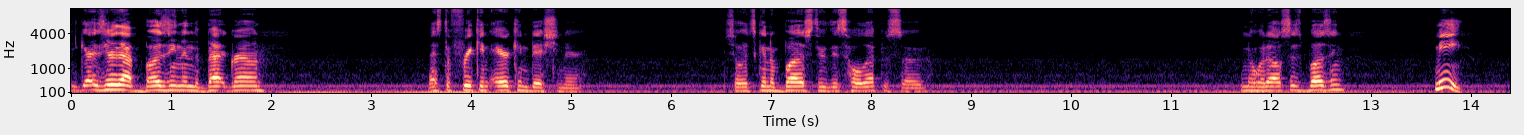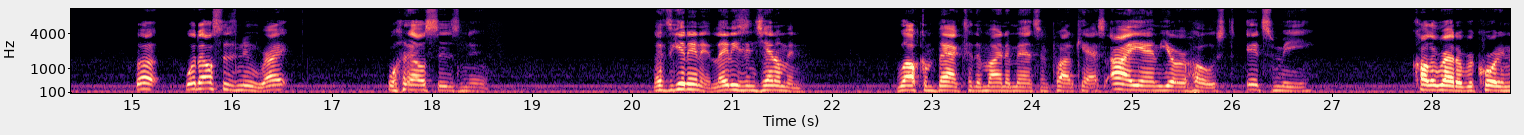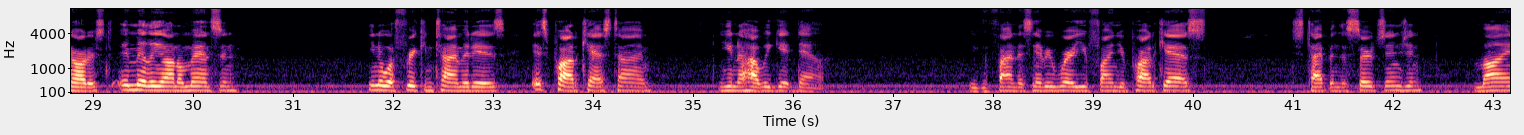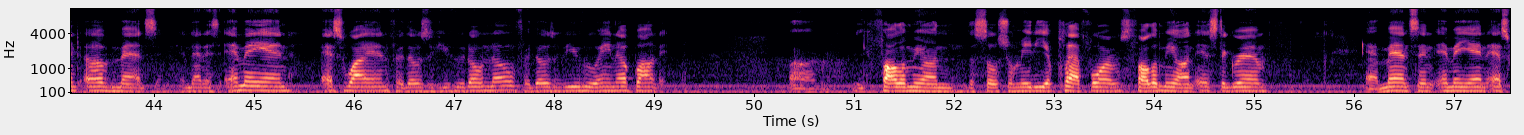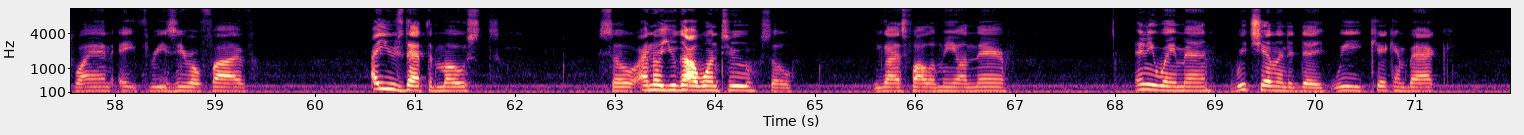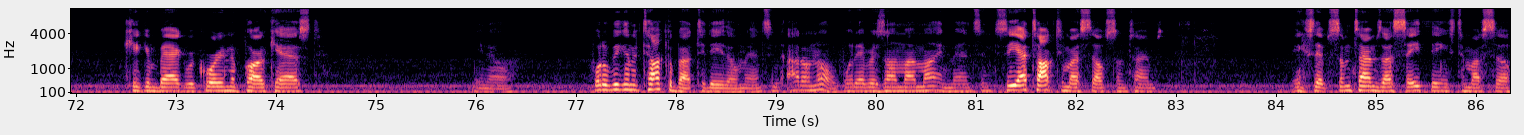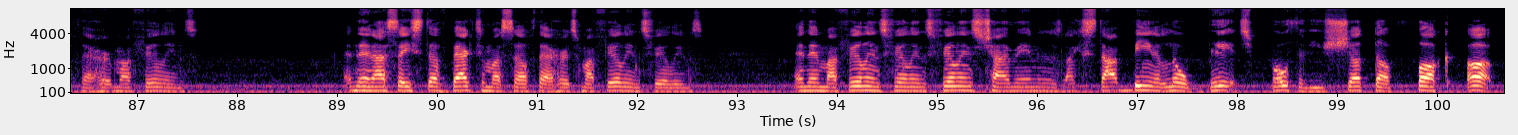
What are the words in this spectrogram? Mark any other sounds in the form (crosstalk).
You guys hear that buzzing in the background? That's the freaking air conditioner. So it's gonna buzz through this whole episode. You know what else is buzzing? Me. But what else is new, right? (laughs) What else is new? Let's get in it, ladies and gentlemen. Welcome back to the Mind of Mansyn podcast. I am your host. It's me, Colorado recording artist Emiliano Mansyn. You know what freaking time it is? It's podcast time. You know how we get down. You can find us everywhere you find your podcasts. Just type in the search engine Mind of Mansyn, and that is M A N S Y N for those of you who don't know, for those of you who ain't up on it. Um, you can follow me on the social media platforms. Follow me on Instagram at Mansyn, M A N S Y N 8305. I use that the most. So I know you got one too. So you guys follow me on there. Anyway, man, we chilling today. We kicking back, kicking back, recording a podcast. You know, what are we gonna talk about today, though, Mansyn? I don't know. Whatever's on my mind, Mansyn. See, I talk to myself sometimes. Except sometimes I say things to myself that hurt my feelings. And then I say stuff back to myself that hurts my feelings, feelings. And then my feelings, feelings, feelings chime in and it's like, stop being a little bitch. Both of you, shut the fuck up.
